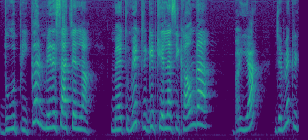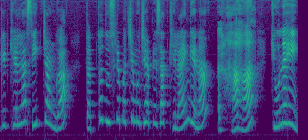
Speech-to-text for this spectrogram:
दूध पीकर मेरे साथ चलना। मैं तुम्हें क्रिकेट खेलना सिखाऊँगा। भैया जब मैं क्रिकेट खेलना सीख जाऊँगा तब तो दूसरे बच्चे मुझे अपने साथ खिलाएँगे ना? हाँ हाँ क्यों नहीं?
